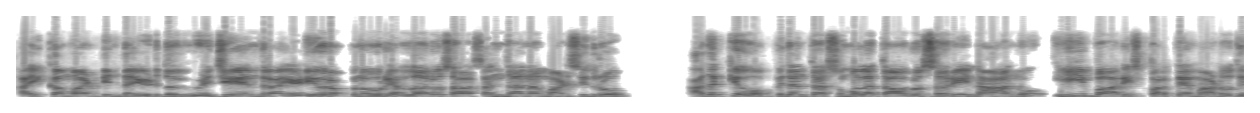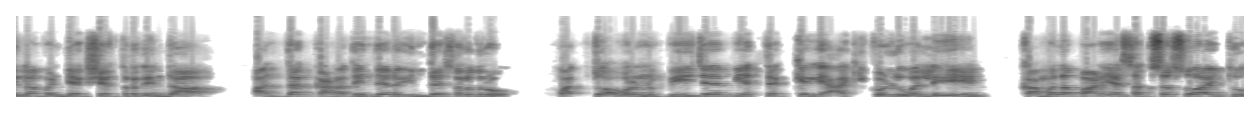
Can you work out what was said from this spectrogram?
ಹೈಕಮಾಂಡ್ ಇಂದ ಹಿಡಿದು ವಿಜಯೇಂದ್ರ ಯಡಿಯೂರಪ್ಪನವರು ಎಲ್ಲರೂ ಸಹ ಸಂಧಾನ ಮಾಡಿಸಿದ್ರು. ಅದಕ್ಕೆ ಒಪ್ಪಿದಂತ ಸುಮಲತಾ ಅವರು, ಸರಿ, ನಾನು ಈ ಬಾರಿ ಸ್ಪರ್ಧೆ ಮಾಡೋದಿಲ್ಲ ಮಂಡ್ಯ ಕ್ಷೇತ್ರದಿಂದ ಅಂತ ಕಣದಿಂದೇನೋ ಹಿಂದೆ ಸರಿದ್ರು. ಮತ್ತು ಅವರನ್ನು ಬಿಜೆಪಿಯ ತೆಕ್ಕೆಗೆ ಹಾಕಿಕೊಳ್ಳುವಲ್ಲಿ ಕಮಲ ಸಕ್ಸಸ್ಸು ಸಕ್ಸಸ್ ಆಯ್ತು.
